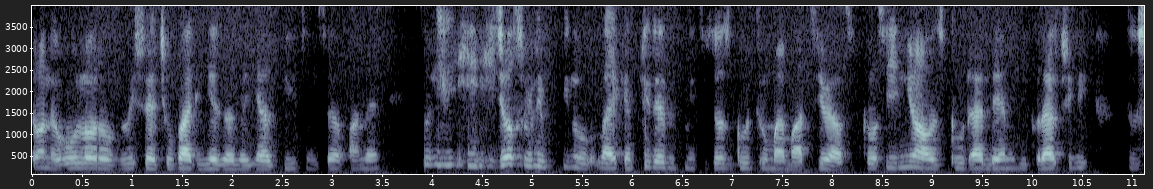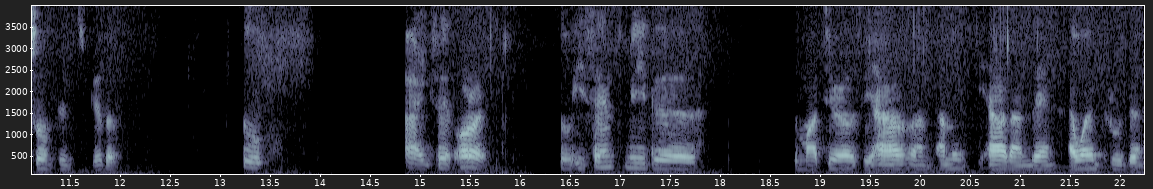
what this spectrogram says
done a whole lot of research over the years and then he has built himself and then so he, he, he just really you know like pleaded with me to just go through my materials because he knew I was good and then we could actually do something together. So I said, all right. So he sent me the the materials he have and I mean he had and then I went through them.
